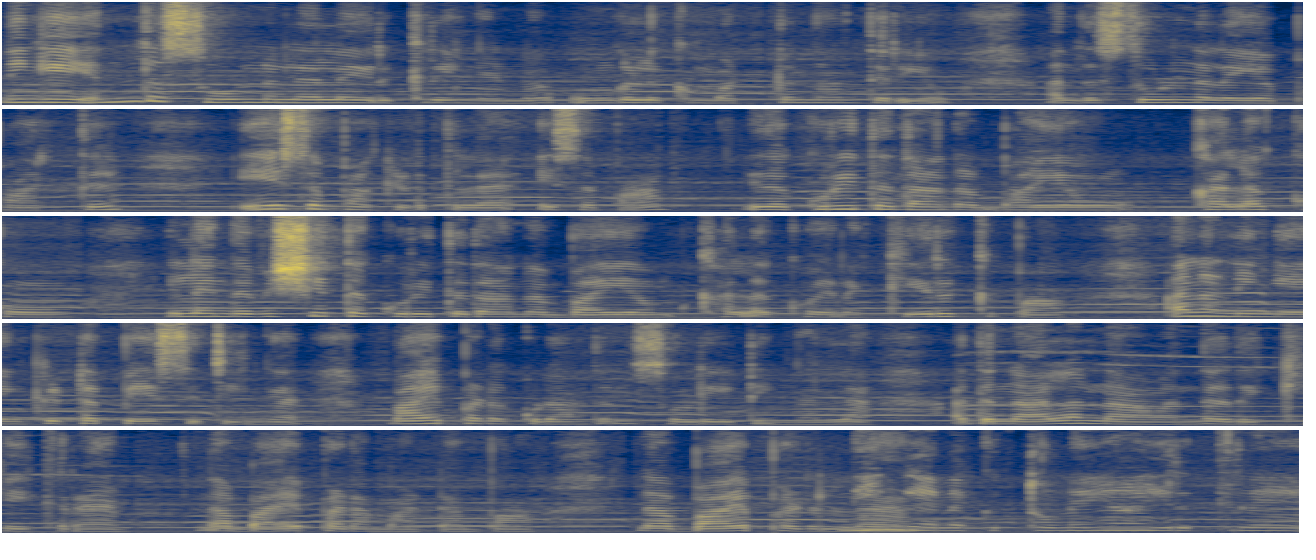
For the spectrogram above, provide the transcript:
நீங்கள் எந்த சூழ்நிலையில் இருக்கிறீங்கன்னு உங்களுக்கு மட்டும்தான் தெரியும். அந்த சூழ்நிலையை பார்த்து ஏசப்பா கிட்டத்தில் ஏசப்பா இதை குறித்ததான பயம் கலக்கம் இல்லை இந்த விஷயத்தை குறித்ததான பயம் கலக்கம் எனக்கு இருக்குப்பா. ஆனால் நீங்கள் என்கிட்ட பேசிட்டீங்க. பயப்படக்கூடாதுன்னு சொல்லிட்டீங்கல்ல. அதனால் நான் வந்து அதை கேட்குறேன் நான் பயப்பட மாட்டேன்ப்பா நான் பயப்படலை. நீங்கள் எனக்கு துணையாக இருக்கிறேன்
